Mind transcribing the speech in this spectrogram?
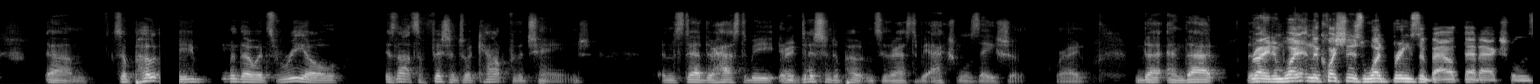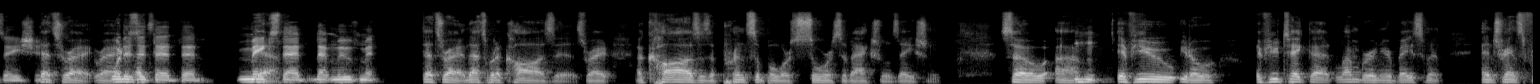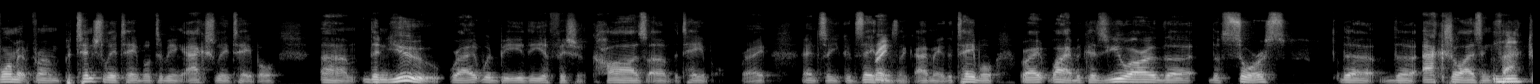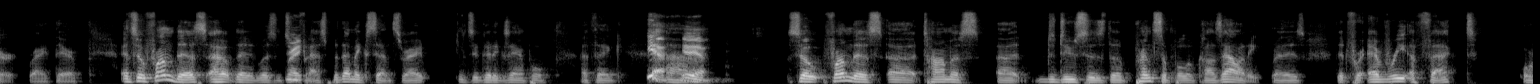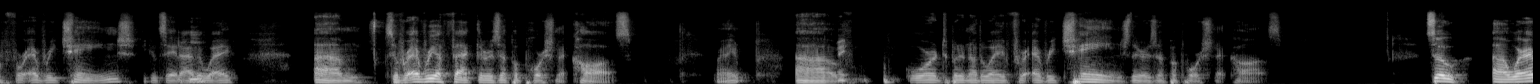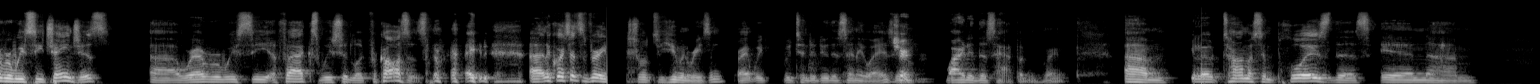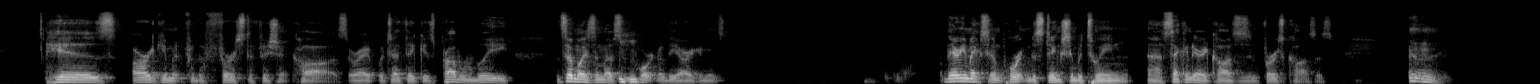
Um, so potency, even though it's real, is not sufficient to account for the change. Instead, there has to be, in right. addition to potency, there has to be actualization, right? That and that the, right. And what and the question is what brings about that actualization? That's right. Right. What is that's, it that that makes yeah. that that movement? That's right. That's what a cause is, right? A cause is a principle or source of actualization. So um, mm-hmm. if you, you know, if you take that lumber in your basement and transform it from potentially a table to being actually a table, um, then you, right, would be the efficient cause of the table right and so you could say right. things like i made the table right why because you are the the source the the actualizing mm-hmm. factor right there and so from this i hope that it wasn't too right. fast but that makes sense right it's a good example i think yeah um, yeah, yeah so from this uh, thomas uh, deduces the principle of causality that is that for every effect or for every change you can say it mm-hmm. either way um, so for every effect there is a proportionate cause right? Uh, right? Or to put another way, for every change, there is a proportionate cause. So uh, wherever we see changes, uh, wherever we see effects, we should look for causes, right? Uh, and of course, that's very natural to human reason, right? We we tend to do this anyways. Sure. why did this happen, right? Um, you know, Thomas employs this in um, his argument for the first efficient cause, right? Which I think is probably in some ways the most mm-hmm. important of the arguments. There he makes an important distinction between uh, secondary causes and first causes.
